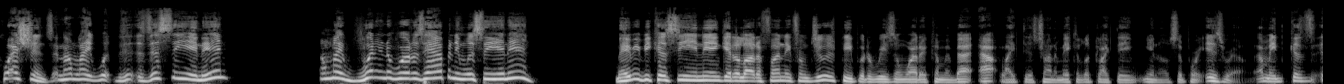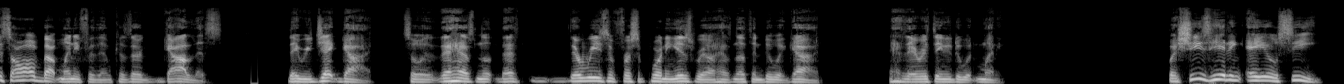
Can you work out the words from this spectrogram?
questions. And I'm like, what is this CNN? I'm like, what in the world is happening with CNN? Maybe because CNN get a lot of funding from Jewish people, the reason why they're coming back out like this, trying to make it look like they, you know, support Israel. I mean, because it's all about money for them because they're godless. They reject God. So that has no, that their reason for supporting Israel has nothing to do with God. It has everything to do with money. But she's hitting AOC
